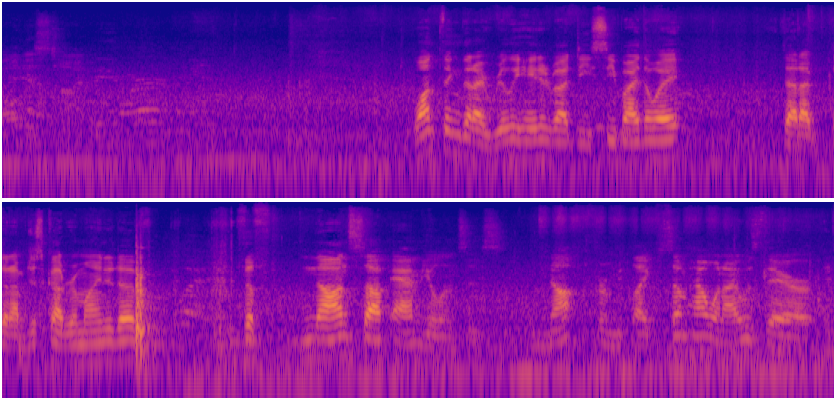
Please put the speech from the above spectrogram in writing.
all this time. One thing that I really hated about DC, by the way, that I that I'm just got reminded of, the nonstop ambulances. Not from like somehow when I was there, it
